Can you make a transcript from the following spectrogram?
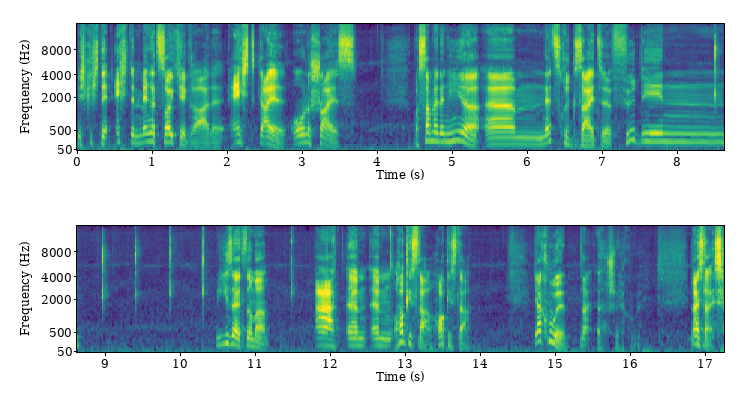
Ich kriege eine echte Menge Zeug hier gerade. Echt geil. Ohne Scheiß. Was haben wir denn hier? Ähm, Netzrückseite für den... Wie hieß er jetzt nochmal? Ah, ähm, ähm, Hockeystar. Hockeystar. Ja, cool. Na, äh, schon wieder cool. Nice, nice.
